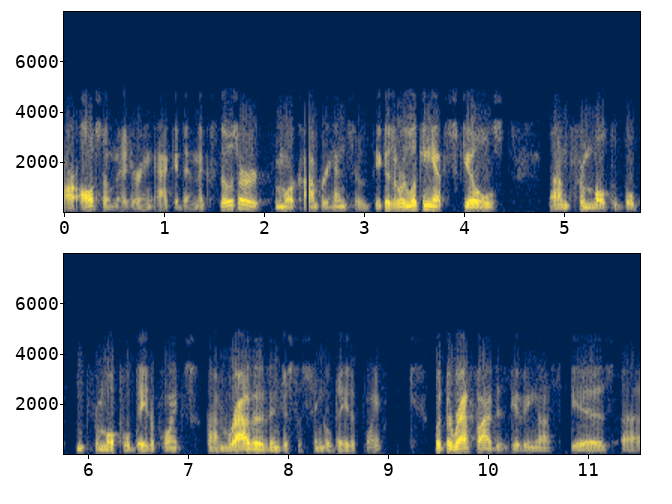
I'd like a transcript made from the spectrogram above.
are also measuring academics. Those are more comprehensive because we're looking at skills um, from multiple data points um, rather than just a single data point. What the WRAT5 is giving us is uh,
